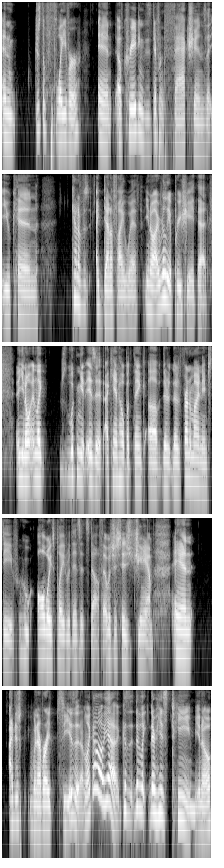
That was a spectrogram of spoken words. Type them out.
and just the flavor and of creating these different factions that you can kind of identify with. You know, I really appreciate that. And you know, and like looking at Izzet, I can't help but think of there, there's a friend of mine named Steve who always played with Izzet stuff. That was just his jam. And I just whenever I see Izzet, I'm like, oh yeah, because they're like they're his team, you know.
